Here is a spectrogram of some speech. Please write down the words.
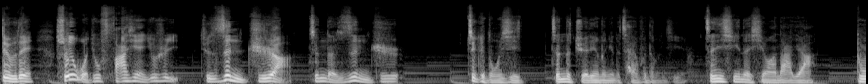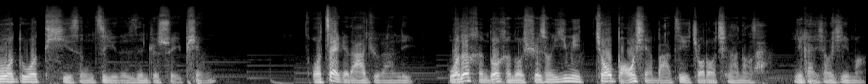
对不对？所以我就发现，就是就认知啊，真的认知，这个东西真的决定了你的财富等级。真心的希望大家多多提升自己的认知水平。我再给大家举个案例，我的很多很多学生因为交保险把自己交到倾家荡产，你敢相信吗？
